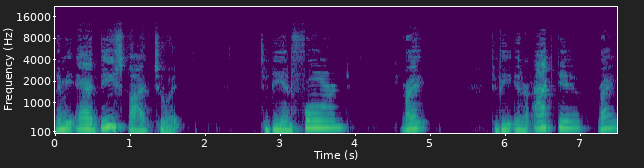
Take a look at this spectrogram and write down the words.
Let me add these five to it to be informed, right? To be interactive, right?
